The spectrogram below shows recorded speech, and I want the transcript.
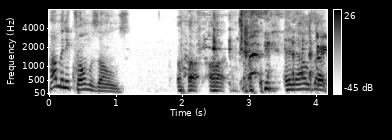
"How many chromosomes uh, uh, and I was like,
